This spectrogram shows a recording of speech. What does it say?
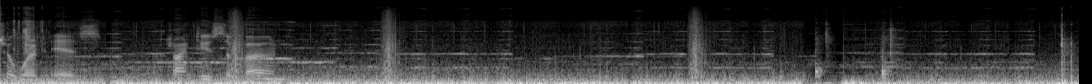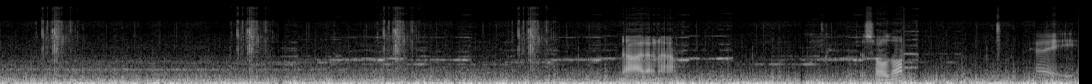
sure what it is. I'm trying to use the phone. No, I don't know. Just hold on. Okay.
